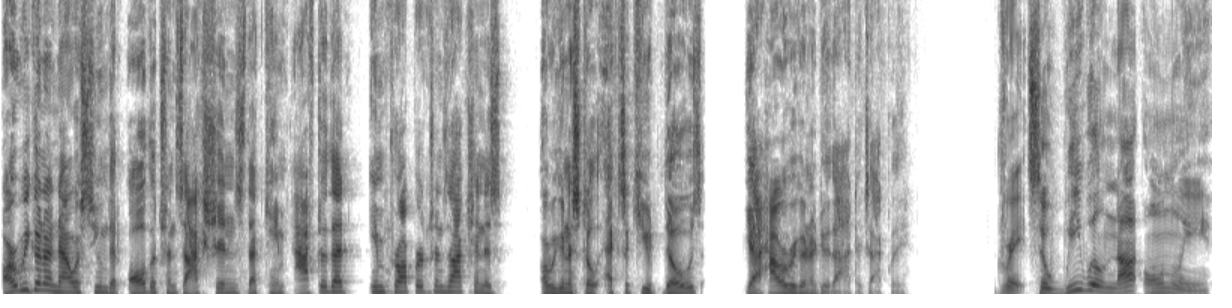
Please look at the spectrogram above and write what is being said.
Are we going to now assume that all the transactions that came after that improper transaction is are we going to still execute those? Yeah, how are we going to do that exactly? Great. So we will not only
